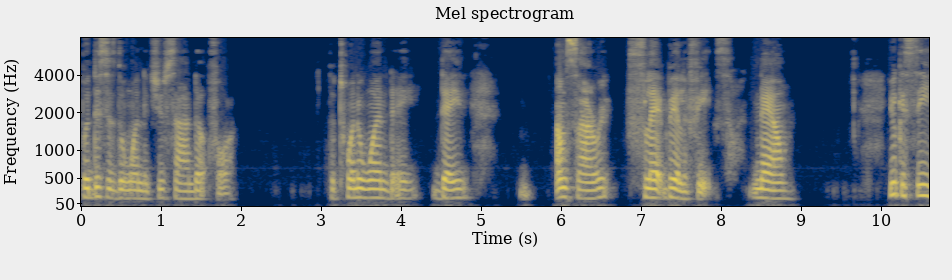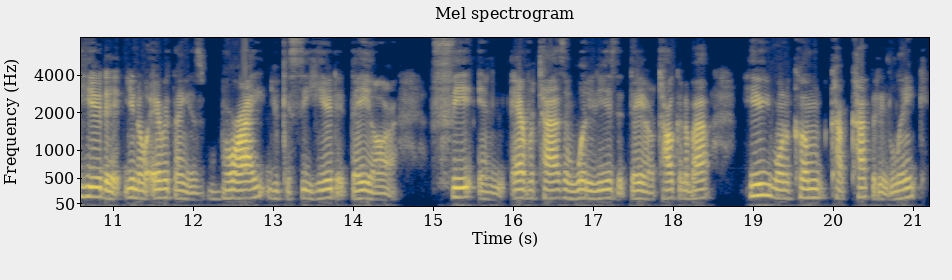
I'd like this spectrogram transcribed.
But this is the one that you signed up for. The 21 day, day, I'm sorry, flat belly fix. Now, you can see here that, you know, everything is bright. You can see here that they are fit in advertising what it is that they are talking about. Here you want to come copy the link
